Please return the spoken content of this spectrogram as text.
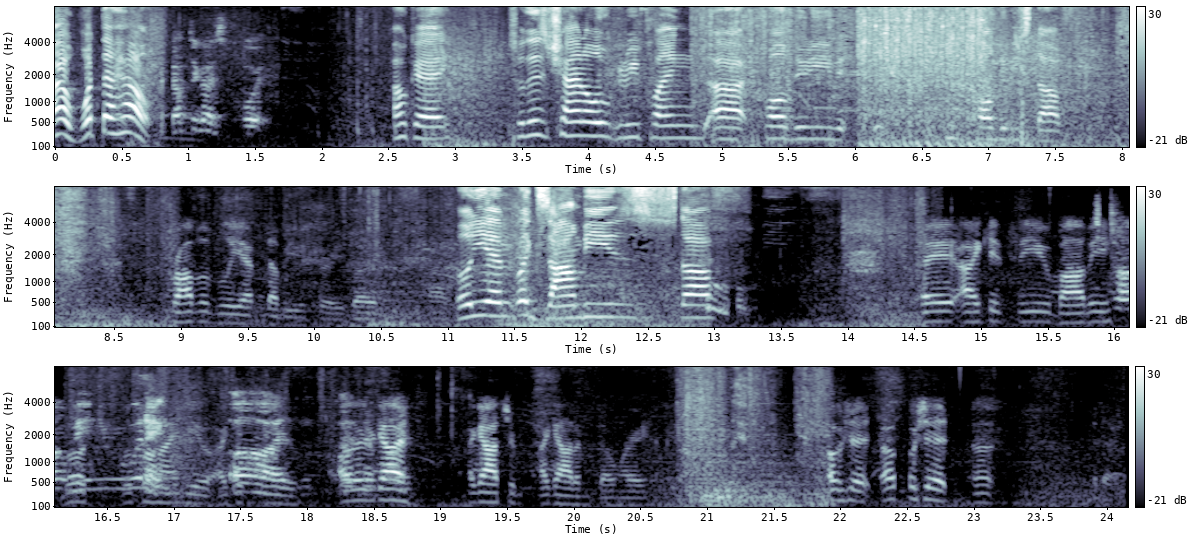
Oh, what the hell? I got the guy's foot. Okay. So this channel we're gonna be playing uh, Call of Duty, Call of Duty stuff. Probably MW3, but. uh, Well, yeah, like zombies stuff. Ooh, Hey, I can see you, Bobby. Tom, Look, man, you're look winning. behind you. I can Uh, see you. Oh, there's a guy. I got you. I got him. Don't worry. Oh shit. Oh, oh shit. Uh, I died.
